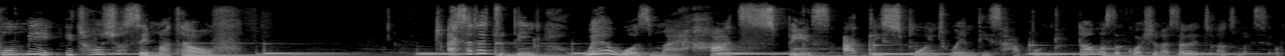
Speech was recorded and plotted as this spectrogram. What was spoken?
For me, it was just a matter of. I started to think, where was my heart space at this point when this happened? That was the question I started to ask myself.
